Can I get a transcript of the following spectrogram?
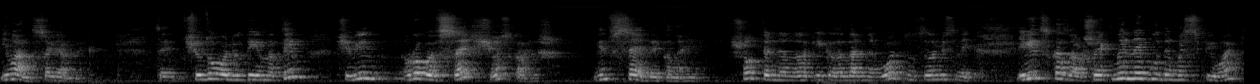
Іван Соляник. Це чудова людина тим, що він робить все, що скажеш. Він все виконає. Що ти не за яке завдання не було, це замісник. І він сказав, що як ми не будемо співати,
